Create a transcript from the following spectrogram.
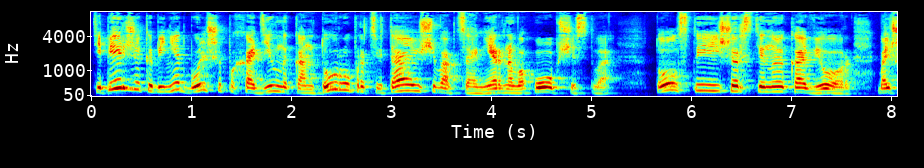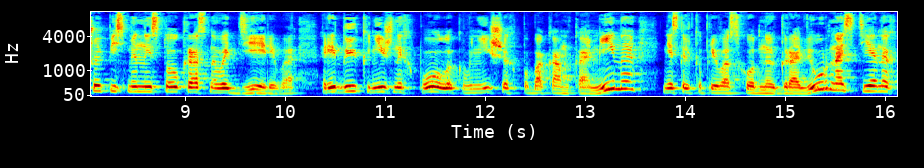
Теперь же кабинет больше походил на контору процветающего акционерного общества – Толстый шерстяной ковер, большой письменный стол красного дерева, ряды книжных полок в нишах по бокам камина, несколько превосходных гравюр на стенах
